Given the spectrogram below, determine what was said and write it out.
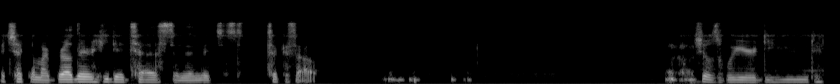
I checked on my brother. He did tests, and then they just took us out. She was weird, dude.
